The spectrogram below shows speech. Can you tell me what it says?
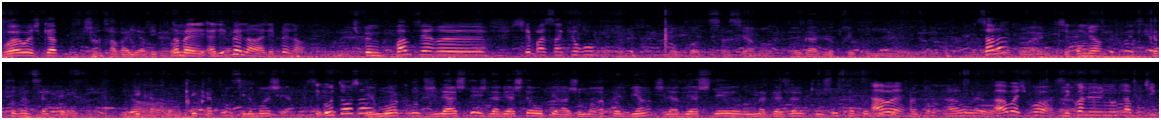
Ouais, ouais, je capte. Je travaille avec toi. Non, mais elle, elle est belle, hein, elle est belle. Hein. Tu peux pas me faire, euh, je sais pas, 5 euros Mon pote, sincèrement. Regarde le prix qu'on Ça là Ouais. C'est combien 85 euros. Décathlon. Décathlon, c'est le moins cher. C'est autant ça Et moi, quand je l'ai acheté, je l'avais acheté à Opéra. Je me rappelle bien, je l'avais acheté au magasin qui est juste à côté Ah du ouais. printemps. Ah ouais, ouais. Ah ouais, je vois. C'est quoi le nom de la boutique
